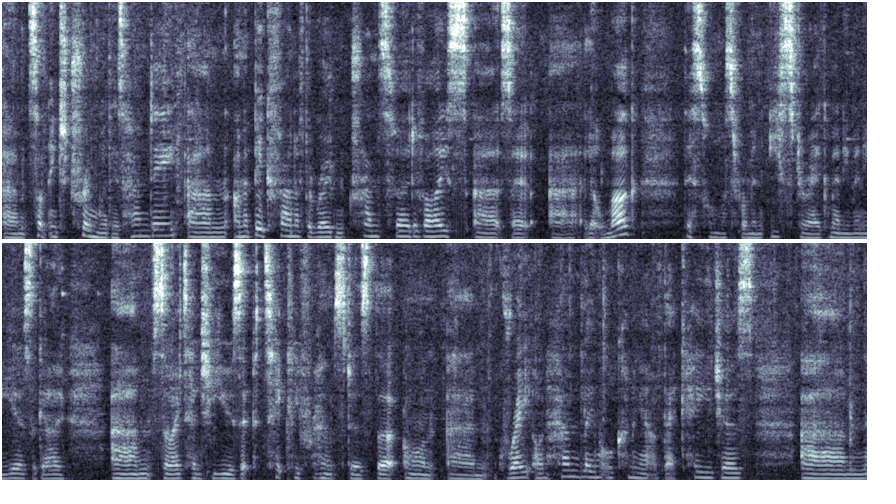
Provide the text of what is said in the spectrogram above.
um, something to trim with is handy. Um, I'm a big fan of the rodent transfer device, uh, so uh, a little mug this one was from an Easter egg many, many years ago. Um, so I tend to use it particularly for hamsters that aren't um, great on handling or coming out of their cages. Um,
